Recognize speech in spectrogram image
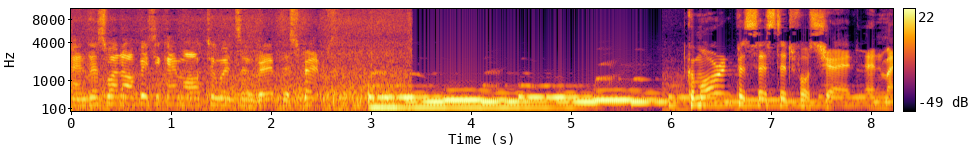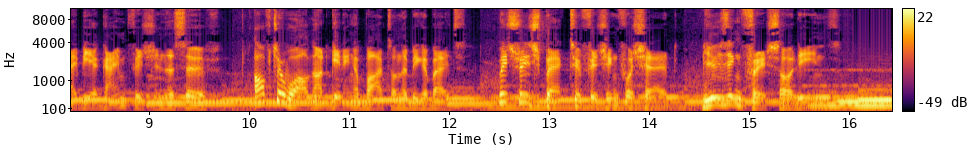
and this one obviously came afterwards and grabbed the scraps. Kumaran persisted for shad and maybe a game fish in the surf. After a while not getting a bite on the bigger bait, we switched back to fishing for shad, using fresh sardines.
